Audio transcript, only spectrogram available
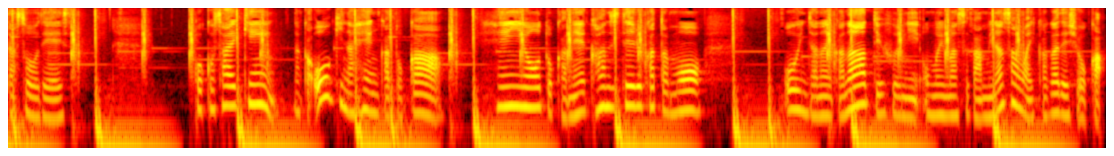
だそうです。ここ最近なんか大きな変化とか変容とかね感じている方も多いんじゃないかなっていうふうに思いますが皆さんはいかがでしょうか？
